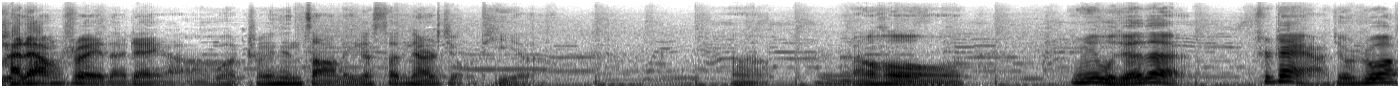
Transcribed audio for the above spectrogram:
排量税的这个，哦。我重新造了一个三点九 T 的，嗯，嗯。然后因为我觉得是这样，就是说，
